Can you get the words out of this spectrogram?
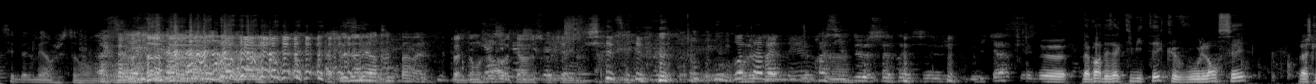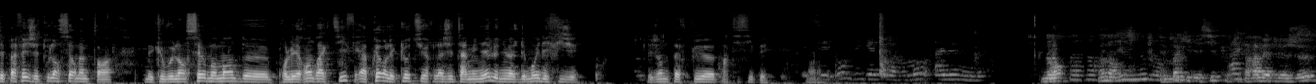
C'est belle-mère, justement. Ça peut donner un truc pas mal. Pas dangereux quand même ce week-end. Le, prin- le principe de ce de Bicas, c'est de- d'avoir des activités que vous lancez. Là, je ne l'ai pas fait, j'ai tout lancé en même temps. hein, mais que vous lancez au moment de, pour les rendre actifs et après on les clôture. Là, j'ai terminé, le nuage de mots il est figé. Les gens ne peuvent plus euh, participer. Voilà. C'est obligatoirement anonyme. Non, non, non. C'est toi qui décides quand tu paramètres le jeu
